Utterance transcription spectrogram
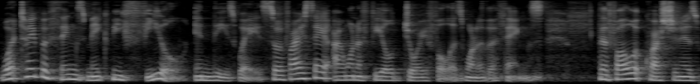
what type of things make me feel in these ways? So if I say I want to feel joyful as one of the things, the follow up question is,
